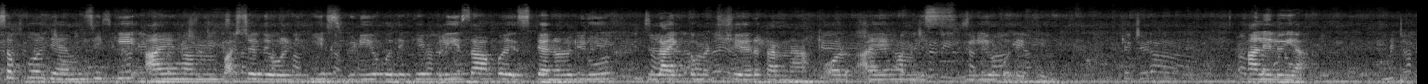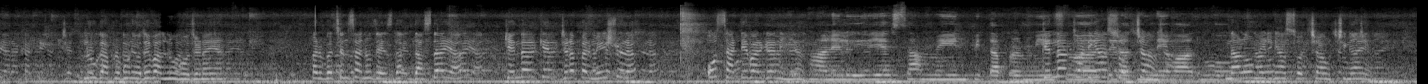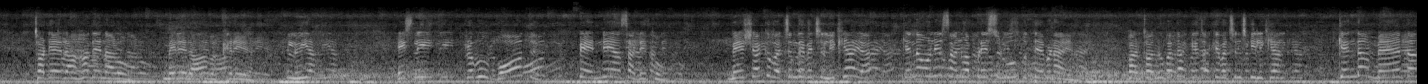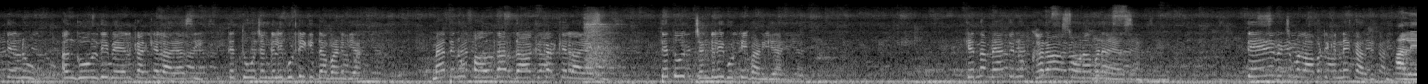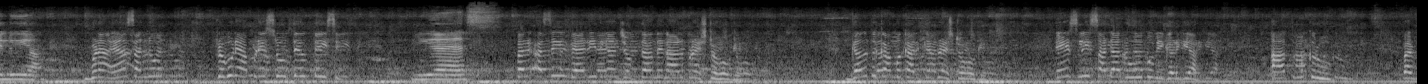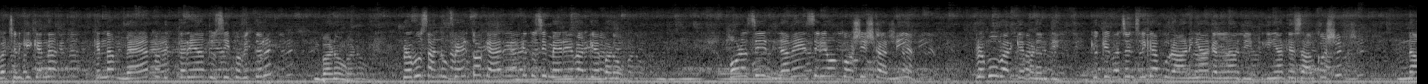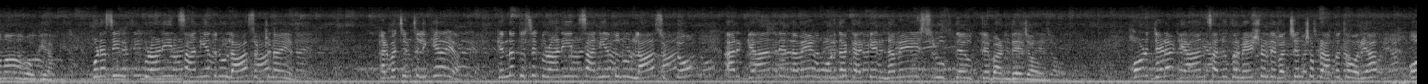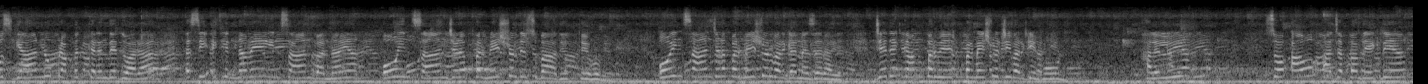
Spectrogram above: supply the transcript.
सबको जय मसीह की आए हम पास्टर देओल जी की इस वीडियो को देखें प्लीज़ आप इस चैनल को जरूर लाइक कमेंट शेयर करना और आए हम इस वीडियो को देखें ਕਿ ਜਿਹੜਾ हालेलुया ਮਿੱਠਾ ਪਿਆਰਾ ਕਰਕੇ ਜਿੱਤ ਲੂਗਾ ਪ੍ਰਭੂ ਨੇ ਉਹਦੇ ਵੱਲ ਨੂੰ ਹੋ ਜਾਣਾ ਆ ਪਰ ਵਚਨ ਸਾਨੂੰ ਦੱਸਦਾ ਦੱਸਦਾ ਆ ਕਹਿੰਦਾ ਕਿ ਜਿਹੜਾ ਪਰਮੇਸ਼ਵਰ ਆ ਉਹ ਸਾਡੇ ਵਰਗਾ ਨਹੀਂ ਆ हालेलुया यस आमीन पिता ਕਹਿੰਦਾ परमेश्वर ਤੁਹਾਡੀਆਂ तेरा ਸੋਚਾਂ धन्यवाद हो ਨਾਲੋਂ ਮੇਰੀਆਂ ਸੋਚਾਂ ਉੱਚੀਆਂ ਆ ਤੁਹਾਡੇ ਰਾਹਾਂ ਦੇ ਨਾਲੋਂ ਮੇਰੇ ਰਾਹ ਵੱਖਰੇ ਆ। ਹਲੂਇਆ ਇਸ ਲਈ ਪ੍ਰਭੂ ਬਹੁਤ ਭੇਨੇ ਆ ਸਾਡੇ ਤੋਂ ਬੇਸ਼ੱਕ ਵਚਨ ਦੇ ਵਿੱਚ ਲਿਖਿਆ ਆ ਕਹਿੰਦਾ ਉਹਨੇ ਸਾਨੂੰ ਆਪਣੇ ਸਰੂਪ ਉੱਤੇ ਬਣਾਇਆ ਪਰ ਤੁਹਾਨੂੰ ਪਤਾ ਅੱਗੇ ਜਾ ਕੇ ਵਚਨ 'ਚ ਕੀ ਲਿਖਿਆ? ਕਹਿੰਦਾ ਮੈਂ ਤਾਂ ਤੈਨੂੰ ਅੰਗੂਲ ਦੀ ਵੇਲ ਕਰਕੇ ਲਾਇਆ ਸੀ ਤੇ ਤੂੰ ਜੰਗਲੀ ਬੂਟੀ ਕਿੱਦਾਂ ਬਣ ਗਿਆ? ਮੈਂ ਤੈਨੂੰ ਫਲਦਾਰ ਦਾਗ ਕਰਕੇ ਲਾਇਆ ਸੀ ਤੇ ਤੂੰ ਜੰਗਲੀ ਬੂਟੀ ਬਣ ਗਿਆ ਕਹਿੰਦਾ ਮੈਂ ਤੈਨੂੰ ਖਰਾ ਸੋਨਾ ਬਣਾਇਆ ਸੀ। ਤੇਰੇ ਵਿੱਚ ਮਿਲਾਵਟ ਕਿੰਨੇ ਕਰ ਦਿੱਤੀ? ਹਾਲੇਲੂਇਆ। ਬਣਾਇਆ ਸਾਨੂੰ ਪ੍ਰਭੂ ਨੇ ਆਪਣੇ ਸਰੂਪ ਦੇ ਉੱਤੇ ਹੀ ਸੀ। यस ਪਰ ਅਸੀਂ ਵੈਰੀ ਦੀਆਂ ਜੁਗਤਾਂ ਦੇ ਨਾਲ ਭ੍ਰਿਸ਼ਟ ਹੋ ਗਏ। ਗਲਤ ਕੰਮ ਕਰਕੇ ਭ੍ਰਿਸ਼ਟ ਹੋ ਗਏ। ਇਸ ਲਈ ਸਾਡਾ ਰੂਪ ਵਿਗੜ ਗਿਆ। ਆਤਮਿਕ ਰੂਪ। ਪਰ ਵਚਨ ਕੀ ਕਹਿੰਦਾ? ਕਹਿੰਦਾ ਮੈਂ ਪਵਿੱਤਰ ਹਾਂ ਤੁਸੀਂ ਪਵਿੱਤਰ ਬਣੋ। ਪ੍ਰਭੂ ਸਾਨੂੰ ਫਿਰ ਤੋਂ ਕਹਿ ਰਿਹਾ ਕਿ ਤੁਸੀਂ ਮੇਰੇ ਵਰਗੇ ਬਣੋ। ਹੁਣ ਅਸੀਂ ਨਵੇਂ ਸਿਰਿਓਂ ਕੋਸ਼ਿਸ਼ ਕਰਨੀ ਹੈ ਪ੍ਰਭੂ ਵਰਗੇ ਬਣਨ ਦੀ। ਕਿਉਂਕਿ ਵਚਨ 'ਚ ਲਿਖਿਆ ਪੁਰਾਣੀਆਂ ਗੱਲਾਂ ਬੀਤ ਗਈਆਂ ਤੇ ਸਭ ਕੁਝ ਨਵਾਂ ਹੋ ਗਿਆ। ਹੁਣ ਅਸੀਂ ਪੁਰਾਣੀ ਇਨਸਾਨੀਅਤ ਨੂੰ ਲਾਹ ਸੁੱਟਣਾ ਹੈ ਅਰਵਚਨ 'ਚ ਲਿਖਿਆ ਹੋਇਆ, ਕਹਿੰਦਾ ਤੁਸੀਂ ਪੁਰਾਣੀ ਇਨਸਾਨੀਅਤ ਨੂੰ ਲਾਹ ਸੁੱਟੋ, ਅਰ ਗਿਆਨ ਦੇ ਨਵੇਂ ਹੋਣ ਦਾ ਕਰਕੇ ਨਵੇਂ ਸਰੂਪ ਦੇ ਉੱਤੇ ਬਣਦੇ ਜਾਓ। ਹੁਣ ਜਿਹੜਾ ਗਿਆਨ ਸਾਨੂੰ ਪਰਮੇਸ਼ਵਰ ਦੇ ਵਚਨ 'ਚੋਂ ਪ੍ਰਾਪਤ ਹੋ ਰਿਹਾ, ਉਸ ਗਿਆਨ ਨੂੰ ਪ੍ਰਾਪਤ ਕਰਨ ਦੇ ਦੁਆਰਾ ਅਸੀਂ ਇੱਕ ਨਵੇਂ ਇਨਸਾਨ ਬਣਨਾ ਆ ਉਹ ਇਨਸਾਨ ਜਿਹੜਾ ਪਰਮੇਸ਼ਵਰ ਦੇ ਸੁਭਾਅ ਦੇ ਉੱਤੇ ਹੋਵੇ, ਉਹ ਇਨਸਾਨ ਜਿਹੜਾ ਪਰਮੇਸ਼ਵਰ ਵਰਗਾ ਨਜ਼ਰ ਆਏ, ਜਿਹਦੇ ਕੰਮ ਪਰਮੇ- ਪਰਮੇਸ਼ਵਰ ਜੀ ਵਰਗੇ ਹੋਣ। ਹਾਲੇਲੂਇਆ ਸੋ ਆਓ ਅੱਜ ਆਪਾਂ ਦੇਖਦੇ ਹਾਂ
